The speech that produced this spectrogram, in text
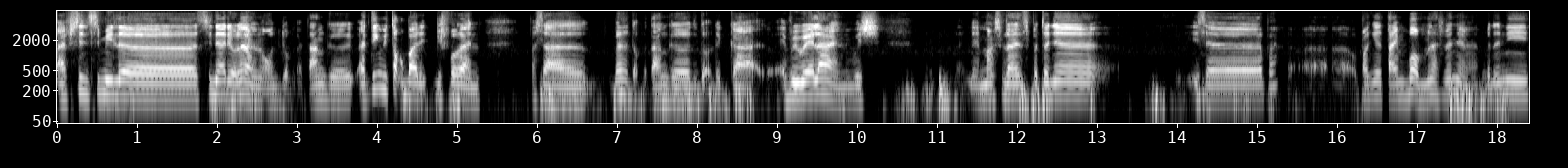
I've seen similar scenario lah. On duduk kat tangga. I think we talk about it before kan. Pasal apa, duduk kat tangga duduk dekat everywhere lah kan. Which memang sebenarnya sepatutnya is a apa uh, panggil time bomb lah sebenarnya. Benda ni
